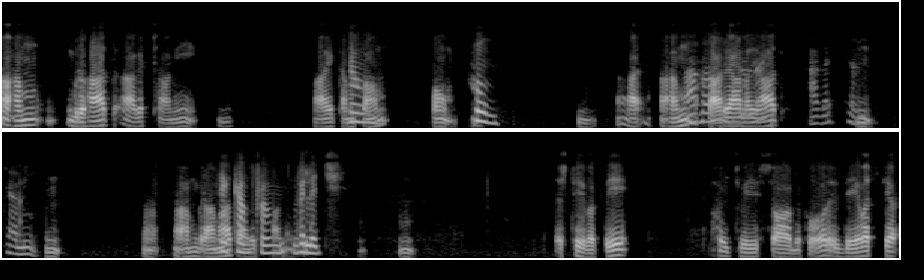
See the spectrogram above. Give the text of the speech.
अहं गृहात् आगच्छामि I come from home home अहं कार्यालयात् आगच्छामि अहं ग्रामात् विलेज् षष्ठी भक्ति which we saw before is devasya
